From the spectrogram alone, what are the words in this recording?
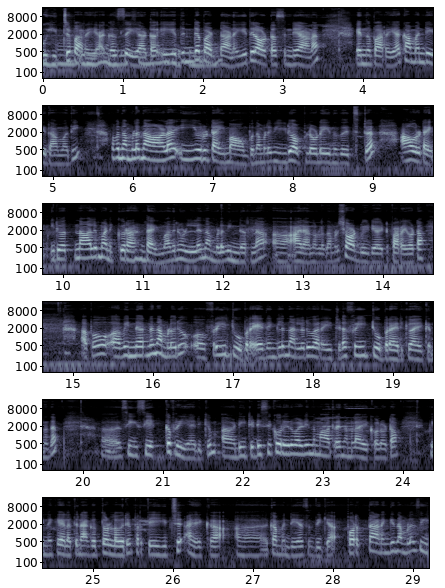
ഊഹിച്ച് പറയുക ഗസ് ചെയ്യുക കേട്ടോ ഏതിന്റെ ബഡാണ് ഏത് ലോട്ടസിന്റെ ആണ് എന്ന് പറയുക കമന്റ് ചെയ്താൽ മതി. അപ്പോൾ നമ്മൾ നാളെ ഈ ഒരു ടൈം ആകുമ്പോൾ നമ്മൾ വീഡിയോ അപ്ലോഡ് ചെയ്യുന്നത് വെച്ചിട്ട് ആ ഒരു ടൈം ഇരുപത്തിനാല് മണിക്കൂറാണ് ടൈം അതിനുള്ളിൽ നമ്മൾ വിന്നറിന് ആരാന്നുള്ളത് നമ്മൾ ഷോർട്ട് വീഡിയോ ആയിട്ട് പറയാം കേട്ടോ അപ്പോൾ വിന്നറിന് നമ്മളൊരു ഫ്രീ ട്യൂബർ ഏതെങ്കിലും നല്ലൊരു വെറൈറ്റിയുടെ ഫ്രീ ട്യൂബർ ആയിരിക്കും അയക്കുന്നത്. സി സി ഒക്കെ ഫ്രീ ആയിരിക്കും. D T D C courier വഴി മാത്രമേ നമ്മൾ അയക്കുള്ളൂ കേട്ടോ. പിന്നെ കേരളത്തിനകത്തുള്ളവർ പ്രത്യേകിച്ച് അയക്കുക കമന്റ് ചെയ്യാൻ ശ്രദ്ധിക്കുക. പുറത്താണെങ്കിൽ നമ്മൾ സി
